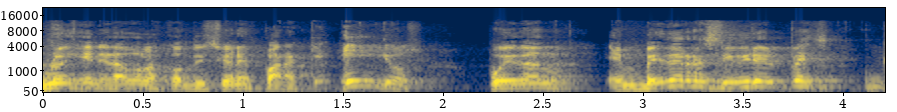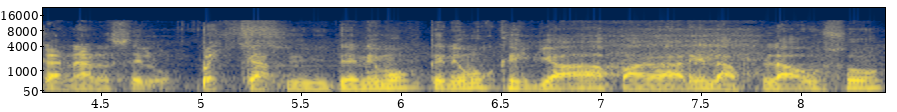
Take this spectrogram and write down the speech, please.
no he generado las condiciones para que ellos puedan, en vez de recibir el pez, ganárselo, pescar. Sí, tenemos, tenemos que ya apagar el aplauso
